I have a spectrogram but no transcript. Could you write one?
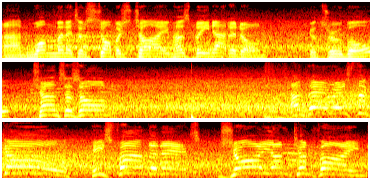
And one minute of stoppage time has been added on. Good through ball. Chances on. And there! He's found the net. Joy unconfined.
